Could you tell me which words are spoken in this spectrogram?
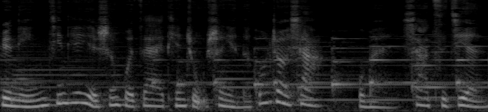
愿您今天也生活在天主圣言的光照下。我们下次见。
